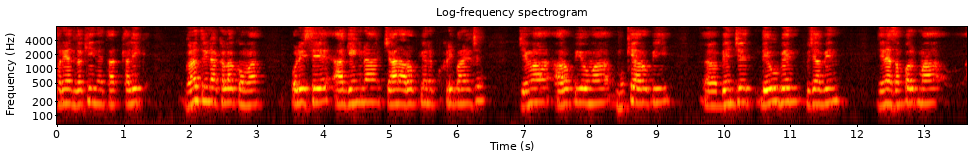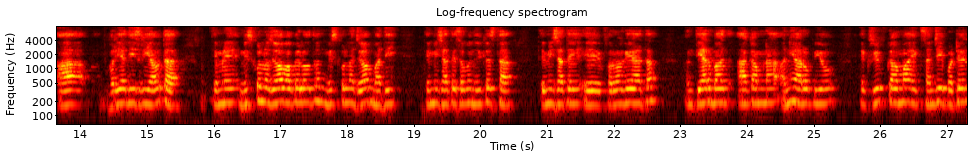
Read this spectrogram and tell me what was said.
ફરિયાદ લખીને તાત્કાલિક ગણતરીના કલાકોમાં પોલીસે આ ગેંગના ચાર આરોપીઓને પકડી પાડેલ છે, જેમાં આરોપીઓમાં મુખ્ય આરોપી બેન છે દેવુબેન પૂજાબેન. જેના સંપર્કમાં આ ફરિયાદી શ્રી આવતા તેમણે મિસકોલનો જવાબ આપેલો હતો. અને મિસ જવાબમાંથી તેમની સાથે સંબંધ વિકસતા તેમની સાથે એ ફરવા ગયા હતા. અને ત્યારબાદ આ કામના અન્ય આરોપીઓ, એક સ્વિફ્ટ કારમાં એક સંજય પટેલ,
